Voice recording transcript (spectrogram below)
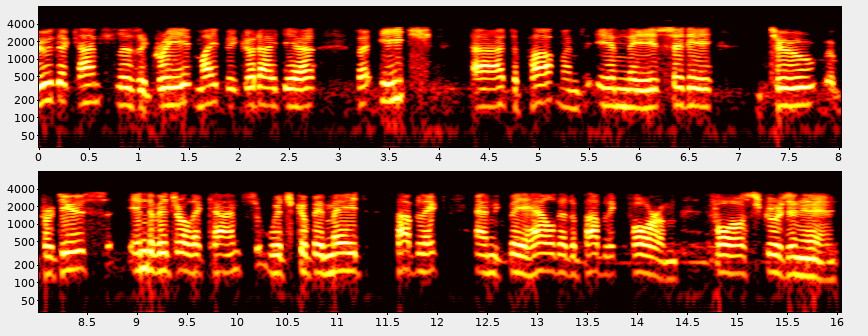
Do the councillors agree it might be a good idea for each uh, department in the city to produce individual accounts which could be made public and be held at a public forum for scrutiny?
